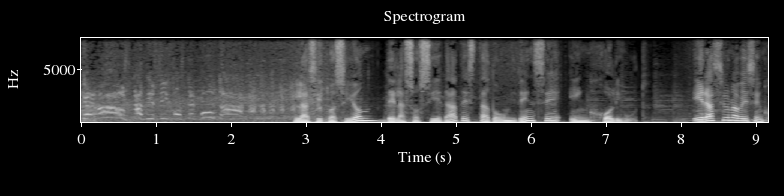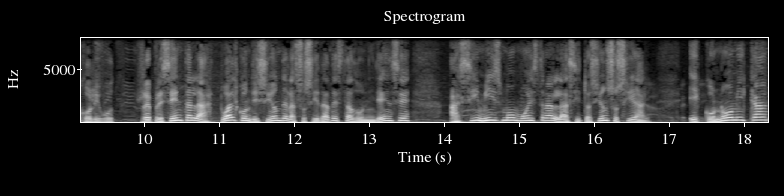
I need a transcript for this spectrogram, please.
¡Quemaos, nazis hijos de puta! La situación de la sociedad estadounidense en Hollywood. Érase una vez en Hollywood representa la actual condición de la sociedad estadounidense Asimismo muestra la situación social, económica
